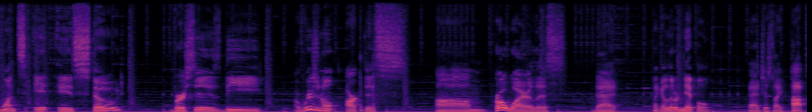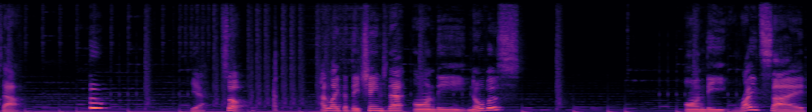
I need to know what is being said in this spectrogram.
once it is stowed versus the original Arctis um, Pro Wireless that like a little nipple that just like pops out. Boop. Yeah, so I like that they changed that on the Novas. On the right side,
